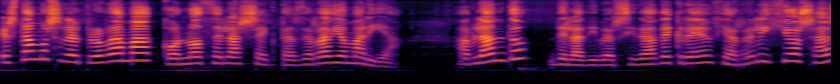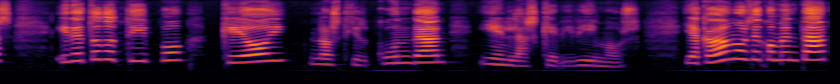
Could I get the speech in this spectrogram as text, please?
Estamos en el programa Conoce las sectas de Radio María, hablando de la diversidad de creencias religiosas y de todo tipo que hoy nos circundan y en las que vivimos. Y acabamos de comentar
